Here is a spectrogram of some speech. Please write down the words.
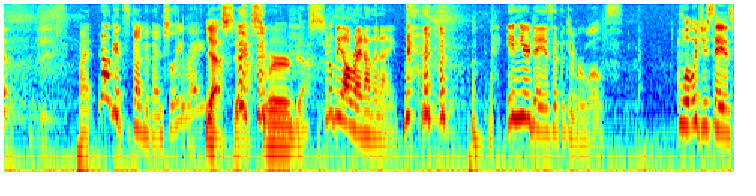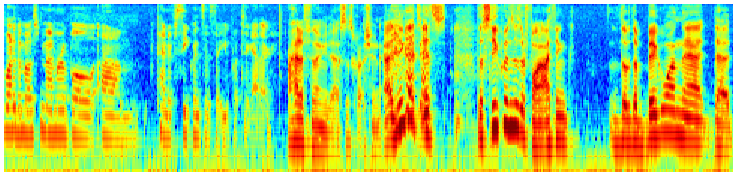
but it all gets done eventually, right? yes, yes, we're yes. It'll be all right on the night. In your days at the Timberwolves, what would you say is one of the most memorable um, kind of sequences that you put together? I had a feeling you'd ask this question. I think it's it's the sequences are fun. I think the the big one that that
